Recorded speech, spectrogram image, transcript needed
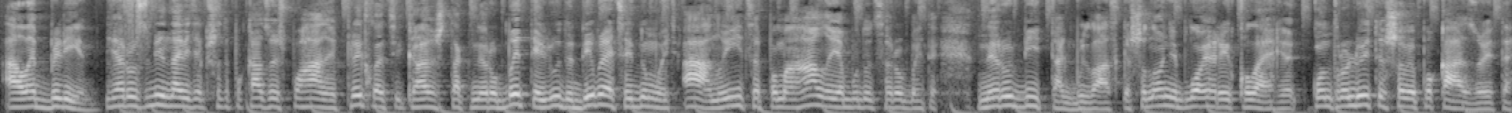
Але блін, я розумію, навіть якщо ти показуєш поганий приклад і кажеш так не робити, люди дивляться і думають, а ну їй це помагало, я буду це робити. Не робіть так, будь ласка, шановні блогери і колеги, контролюйте, що ви показуєте.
